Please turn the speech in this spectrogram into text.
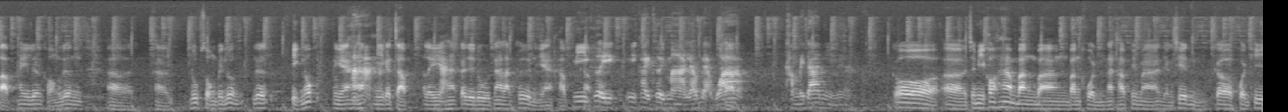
ปรับให้เรื่องของเรื่องเอ่อเอ่อรูปทรงเป็นเรื่องเรื่องปีกนกอย่างเงี้ยฮะมีกระจับอะไรอย่างเงี้ยฮะก็จะดูน่ารักขึ้นอย่างเงี้ยครับมีรับ เคยมีใครเคยมาแล้วแบบว่าครับ ทำไม่ได้มีไหมฮะ ก็เอ่อจะมีข้อห้ามบางบางบางคนนะครับพี่มาอย่างเช่นก็คนที่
